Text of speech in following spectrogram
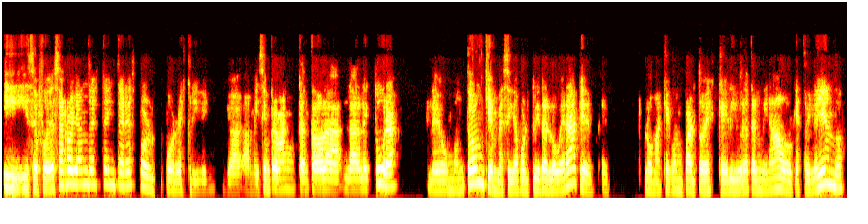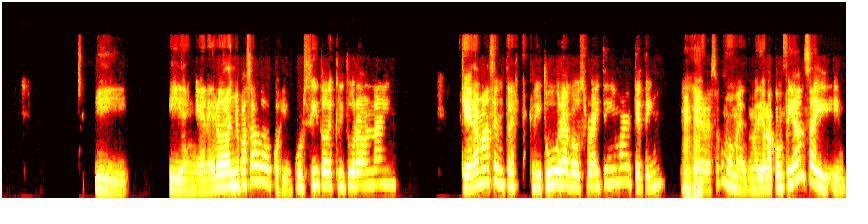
Y, se fue desarrollando este interés por, por escribir. a mí siempre me ha encantado la, la, lectura, leo un montón, quien me siga por Twitter lo verá, que lo más que comparto es qué libro he terminado, que estoy leyendo. Y, y en enero del año pasado cogí un cursito de escritura online, que era más entre escritura, ghostwriting y marketing, pero eso como me, me, dio la confianza y,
